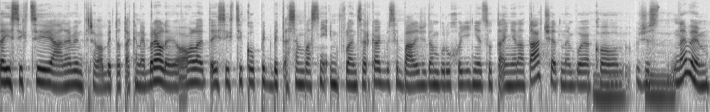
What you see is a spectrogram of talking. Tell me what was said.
tady si chci, já nevím, třeba by to tak nebrali, jo, ale tady si chci koupit byt a jsem vlastně influencerka, jak by se báli, že tam budu chodit něco tajně natáčet, nebo jako, mm. že s- nevím.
